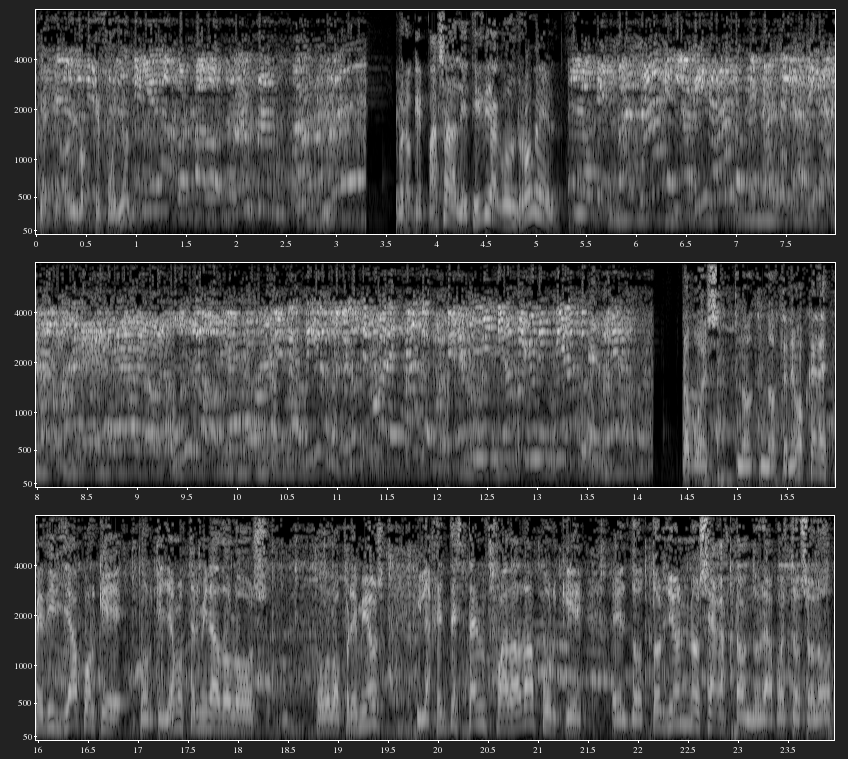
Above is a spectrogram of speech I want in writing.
¿Qué, oigo, qué follón? por favor. ¿Pero qué pasa, Leticia, con Robert? Lo que pasa en la vida, Bueno, pues no- nos tenemos que despedir ya porque porque ya hemos terminado los todos los premios y la gente está enfadada porque el doctor John no se ha gastado en dura, ha puesto solo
